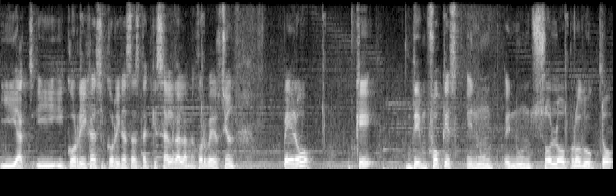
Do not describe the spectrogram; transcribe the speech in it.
y, corrijas y corrijas hasta que salga la mejor versión, pero que te enfoques en un, en un solo producto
